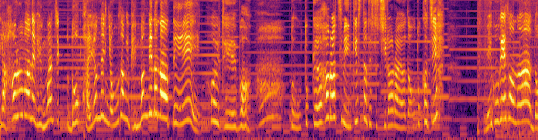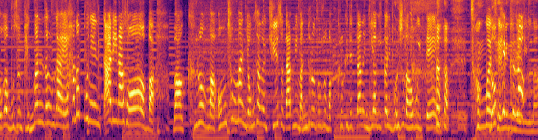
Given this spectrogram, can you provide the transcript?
야, 하루 만에 100만 찍고 너 관련된 영상이 100만 개나 나왔대. 헐 대박 나 어떡해 하루아침에 인기 스타 됐어 지랄아야 나 어떡하지? 외국에서는 너가 무슨 백만장자의 하나뿐인 딸이라서 막, 막 그런 막 엄청난 영상을 뒤에서 남이 만들어줘서 막 그렇게 됐다는 이야기까지 벌써 나오고 있대. 정말 너 재밌는 팬클럽- 얘기구나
